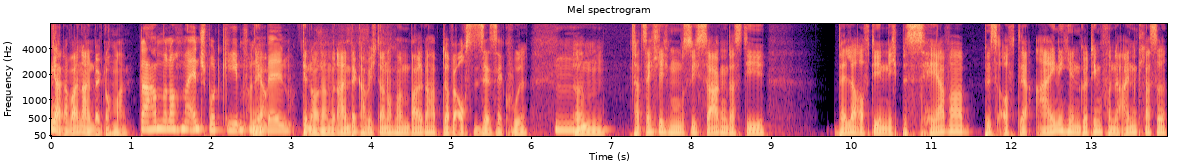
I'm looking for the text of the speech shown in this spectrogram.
ja, da war in Einbeck nochmal. da haben wir noch mal Endspurt gegeben von den Ja. Bällen. Genau, da haben wir in Einbeck, habe ich da nochmal einen Ball gehabt, der war auch sehr, sehr cool. Mhm. Ähm, tatsächlich muss ich sagen, dass die Bälle, auf denen ich bisher war, bis auf der eine hier in Göttingen von der einen Klasse,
